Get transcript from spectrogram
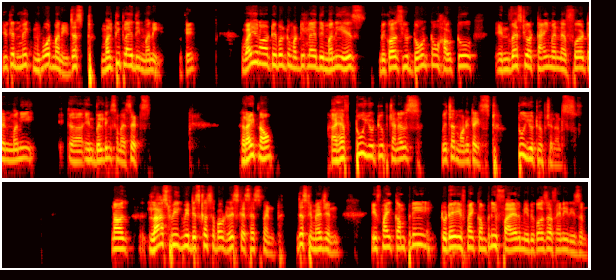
you can make more money. Just multiply the money okay? Why you're not able to multiply the money is because you don't know how to invest your time and effort and money uh, in building some assets. Right now i have two youtube channels which are monetized two youtube channels. Now last week we discussed about risk assessment. Just imagine if my company today if my company fire me because of any reason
